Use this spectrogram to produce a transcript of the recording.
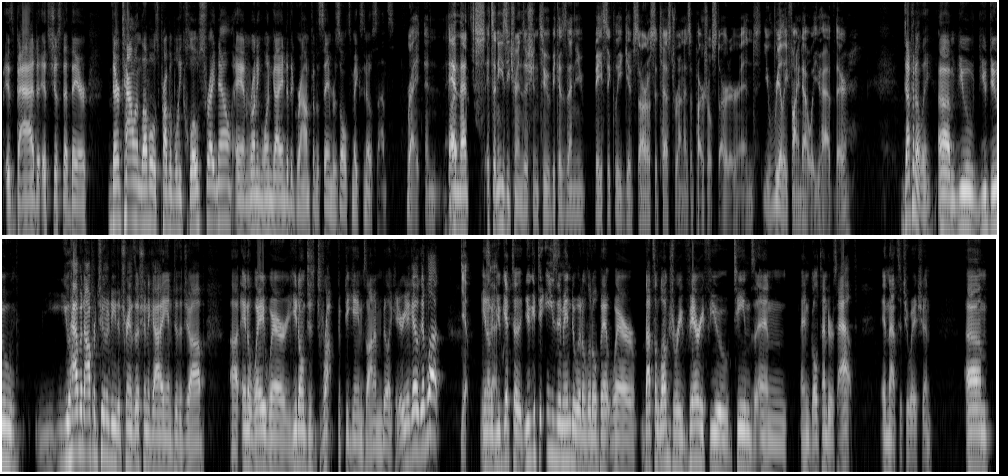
is bad, it's just that they're their talent level is probably close right now, and running one guy into the ground for the same results makes no sense. right, and But- and that's it's an easy transition too because then you basically give Saros a test run as a partial starter, and you really find out what you have there. Definitely, um, you you do you have an opportunity to transition a guy into the job uh, in a way where you don't just drop fifty games on him and be like, "Here you go, good luck." You know, you get to you get to ease him into it a little bit, where that's a luxury very few teams and and goaltenders have in that situation. Um,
